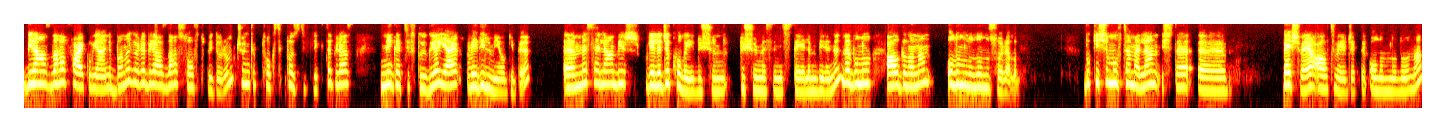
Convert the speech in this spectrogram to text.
Biraz daha farklı yani bana göre biraz daha soft bir durum. Çünkü toksik pozitiflikte biraz negatif duyguya yer verilmiyor gibi. Ee, mesela bir gelecek olayı düşün, düşünmesini isteyelim birinin ve bunu algılanan olumluluğunu soralım. Bu kişi muhtemelen işte e, 5 veya 6 verecektir olumluluğuna.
